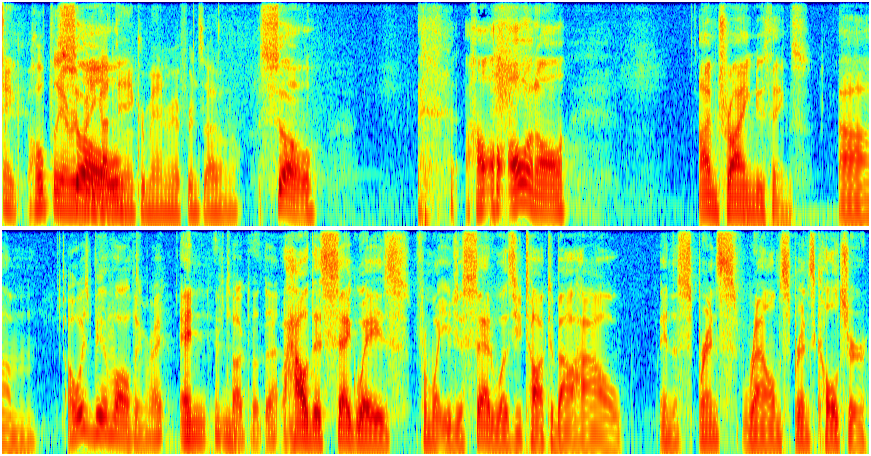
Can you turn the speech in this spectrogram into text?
Anch- Hopefully everybody got the Anchorman reference. I don't know. So, all, all in all, I'm trying new things. Um, Always be evolving, right? and We've talked about that. how this segues from what you just said was you talked about how in the sprints realm, sprints culture,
